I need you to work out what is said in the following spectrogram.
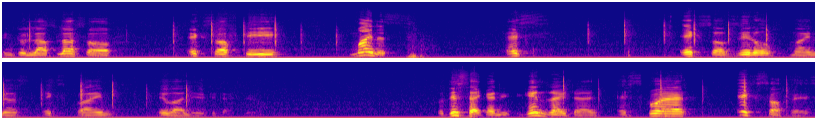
into Laplace of x of t minus s x of 0 minus x prime evaluated at 0. So this I can again write as s square x of s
